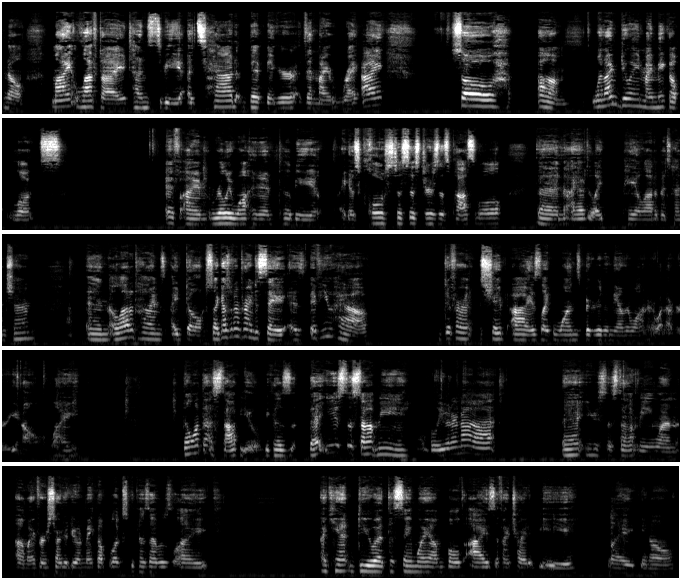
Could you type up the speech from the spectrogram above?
No, my left eye tends to be a tad bit bigger than my right eye. So, um, when I'm doing my makeup looks, if I'm really wanting it to be like as close to sisters as possible, then I have to like pay a lot of attention. And a lot of times I don't. So I guess what I'm trying to say is if you have different shaped eyes, like one's bigger than the other one or whatever, you know, like don't let that stop you because that used to stop me, believe it or not. That used to stop me when um, I first started doing makeup looks because I was like, I can't do it the same way on both eyes if I try to be like, you know,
